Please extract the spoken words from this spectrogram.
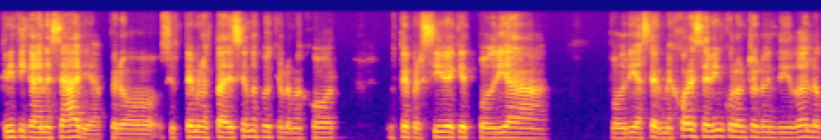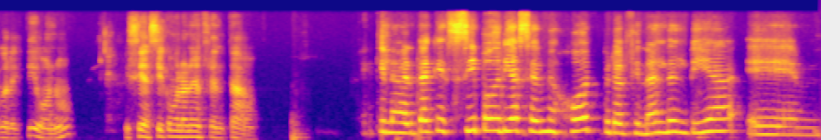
crítica en esa área, pero si usted me lo está diciendo es porque a lo mejor usted percibe que podría, podría ser mejor ese vínculo entre lo individual y lo colectivo, ¿no? Y sí, así como lo han enfrentado. Es que la verdad que sí podría ser mejor, pero al final del día eh,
